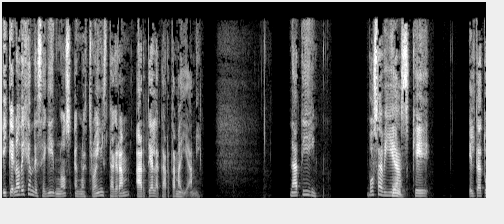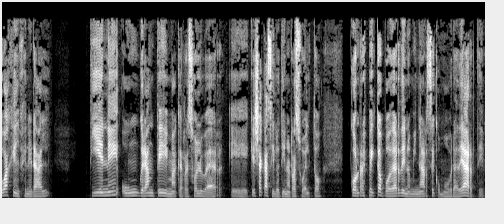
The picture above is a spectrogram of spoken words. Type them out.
Y que no dejen de seguirnos en nuestro Instagram, Arte a la Carta Miami. Nati, ¿vos sabías que el tatuaje en general tiene un gran tema que resolver, eh, que ya casi lo tiene resuelto, con respecto a poder denominarse como obra de arte,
